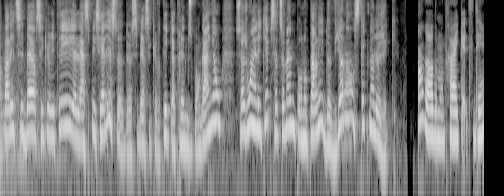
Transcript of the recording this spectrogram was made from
va parler de cybersécurité. La spécialiste de cybersécurité, Catherine Dupont-Gagnon, se joint à l'équipe cette semaine pour nous parler de violence technologique. En dehors de mon travail quotidien,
